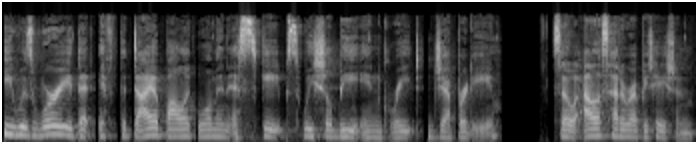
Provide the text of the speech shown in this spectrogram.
he was worried that if the diabolic woman escapes, we shall be in great jeopardy. So, Alice had a reputation.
